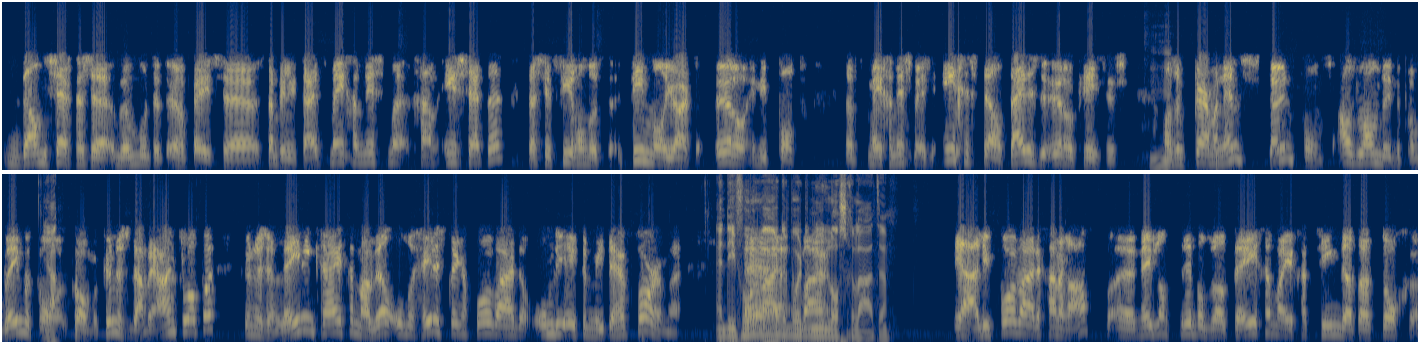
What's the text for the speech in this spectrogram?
Dan zeggen ze, we moeten het Europese stabiliteitsmechanisme gaan inzetten. Daar zit 410 miljard euro in die pot. Dat mechanisme is ingesteld tijdens de eurocrisis mhm. als een permanent steunfonds. Als landen in de problemen komen, kunnen ze daarbij aankloppen, kunnen ze een lening krijgen, maar wel onder hele strenge voorwaarden om die economie te hervormen. En die voorwaarden uh, worden nu losgelaten? Ja, die voorwaarden gaan eraf. Uh, Nederland tribbelt wel tegen, maar je gaat zien dat er toch uh,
